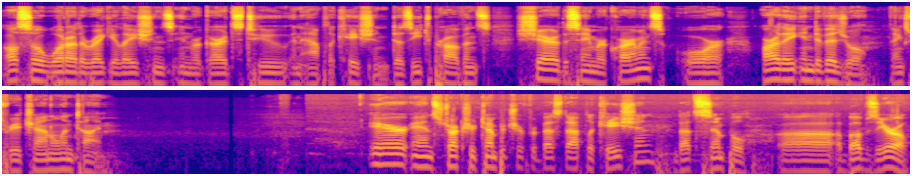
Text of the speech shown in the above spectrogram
Also, what are the regulations in regards to an application? Does each province share the same requirements or are they individual? Thanks for your channel and time. Air and structure temperature for best application. That's simple. Uh, above zero.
